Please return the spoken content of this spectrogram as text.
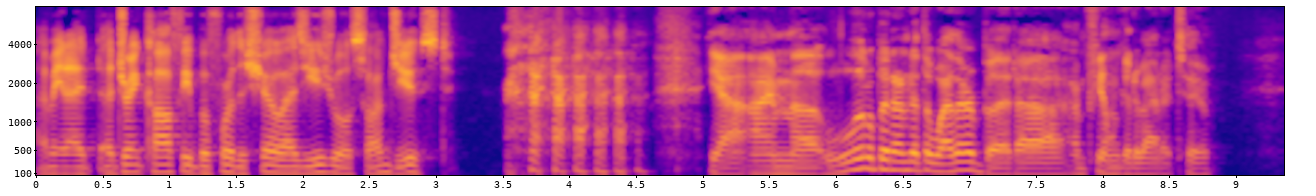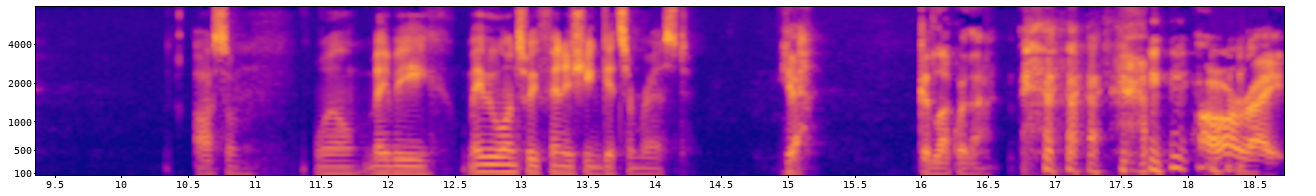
I mean, I, I drank coffee before the show as usual, so I'm juiced. yeah, I'm a little bit under the weather, but uh, I'm feeling good about it too. Awesome. Well, maybe maybe once we finish, you can get some rest. Yeah. Good luck with that. All right.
